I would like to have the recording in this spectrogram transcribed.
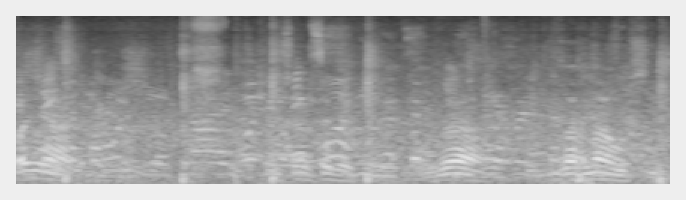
Ну, понятно. Да, загнал всіх.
